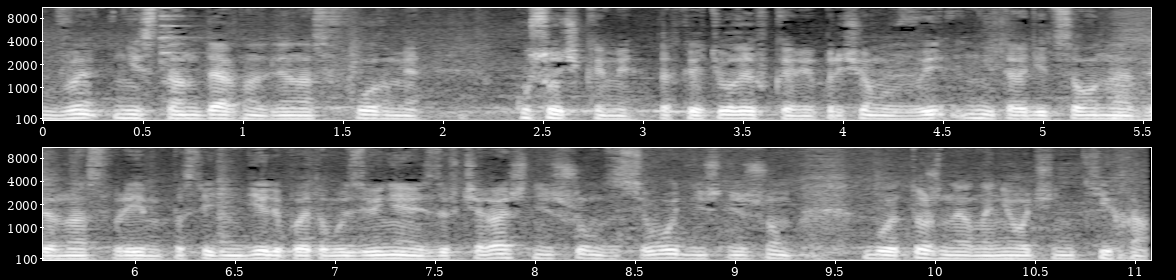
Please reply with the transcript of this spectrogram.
в нестандартной для нас форме, кусочками, так сказать, урывками, причем в нетрадиционное для нас время посреди недели, поэтому извиняюсь за вчерашний шум, за сегодняшний шум. Будет тоже, наверное, не очень тихо.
